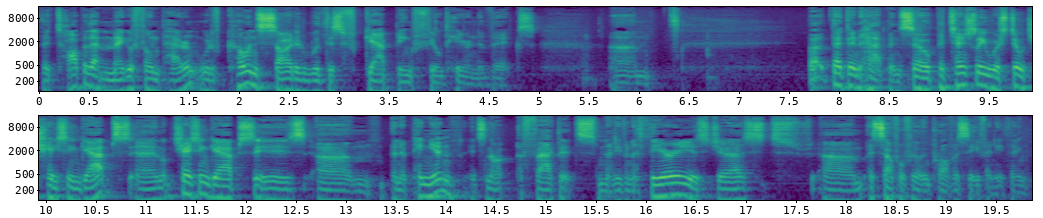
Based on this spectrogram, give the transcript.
the top of that megaphone pattern would have coincided with this gap being filled here in the VIX. Um, but that didn't happen. So potentially we're still chasing gaps. And chasing gaps is um, an opinion. It's not a fact. It's not even a theory. It's just um, a self fulfilling prophecy, if anything.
